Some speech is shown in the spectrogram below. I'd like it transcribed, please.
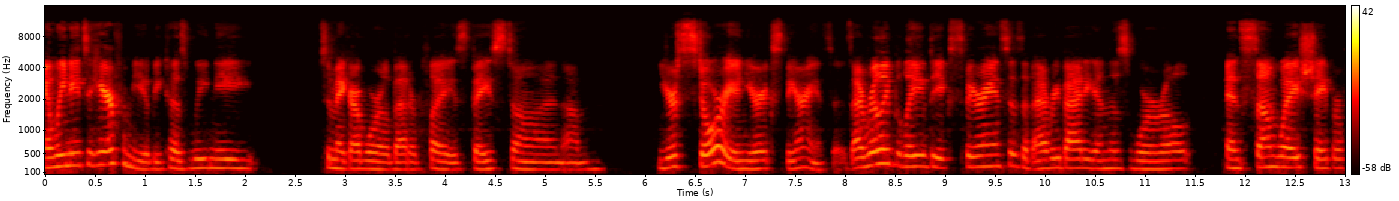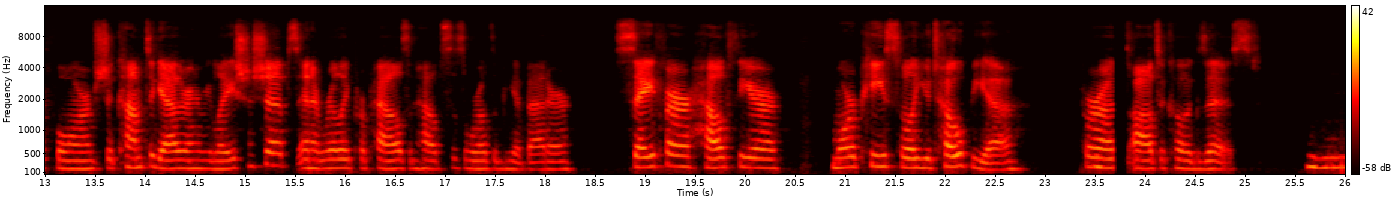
And we need to hear from you because we need to make our world a better place based on um, your story and your experiences. I really believe the experiences of everybody in this world in some way, shape, or form should come together in relationships, and it really propels and helps this world to be a better, safer, healthier, more peaceful utopia for mm-hmm. us all to coexist. Mm-hmm.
